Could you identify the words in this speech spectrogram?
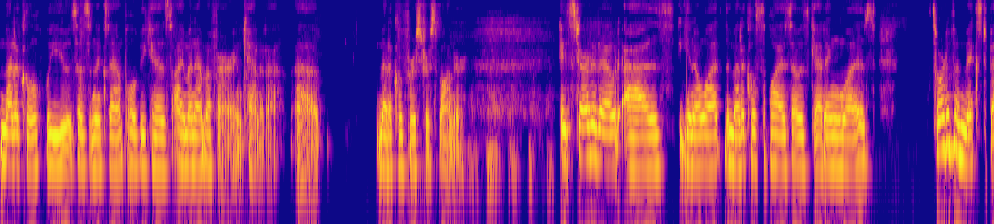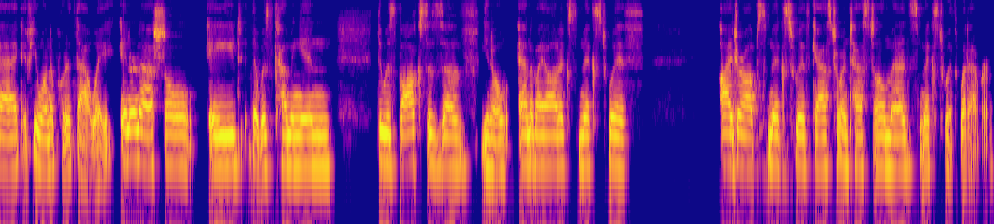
medical we use as an example because I'm an MFR in Canada, medical first responder it started out as, you know what, the medical supplies I was getting was sort of a mixed bag, if you want to put it that way. International aid that was coming in, there was boxes of, you know, antibiotics mixed with eye drops, mixed with gastrointestinal meds, mixed with whatever.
